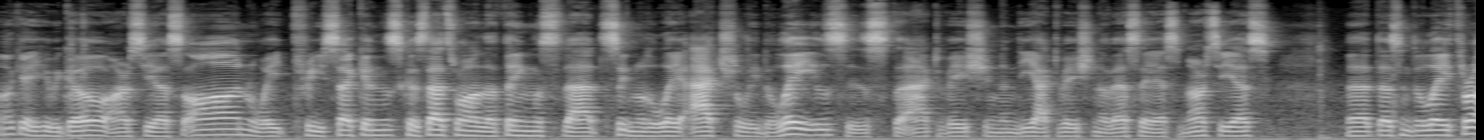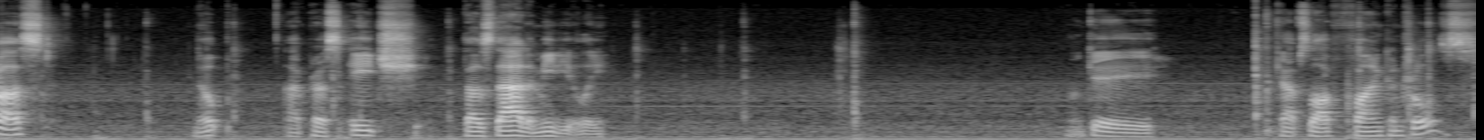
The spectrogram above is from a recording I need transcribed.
Okay, here we go. RCS on. Wait three seconds, because that's one of the things that signal delay actually delays, is the activation and deactivation of SAS and RCS. That doesn't delay thrust. Nope. I press H, does that immediately. Okay. Caps lock fine controls.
